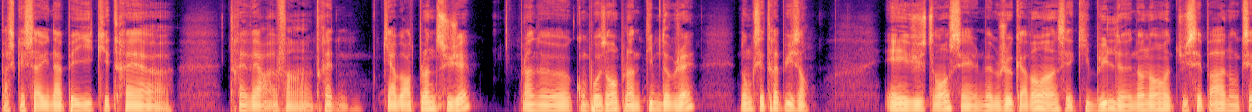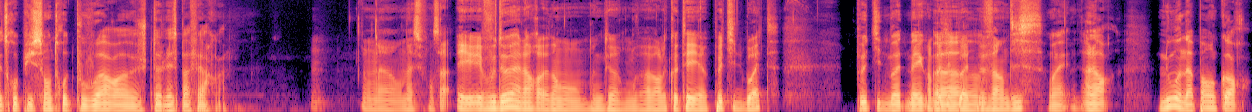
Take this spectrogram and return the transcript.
parce que ça a une API qui est très euh, très vers, enfin qui aborde plein de sujets, plein de composants, plein de types d'objets, donc c'est très puissant. Et justement, c'est le même jeu qu'avant, hein, c'est qui build, non non, tu sais pas, donc c'est trop puissant, trop de pouvoir, euh, je te laisse pas faire quoi. On a, on a souvent ça. Et, et vous deux alors euh, dans, donc, on va avoir le côté euh, petite boîte, Petite boîte, mais petite euh, boîte 20-10. Ouais. Alors, nous, on n'a pas encore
